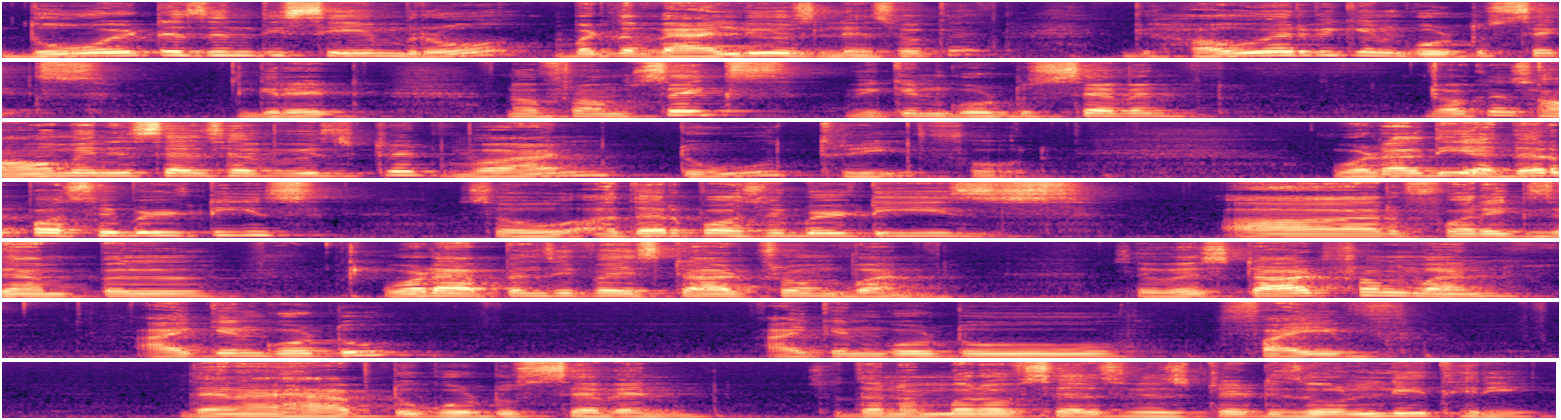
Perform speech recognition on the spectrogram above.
though it is in the same row but the value is less okay? However we can go to 6 great. Now from 6 we can go to 7 okay so how many cells have we visited? 1 2 3 4 what are the other possibilities? So other possibilities are for example what happens if I start from 1 so if I start from 1 I can go to I can go to 5 then I have to go to 7 so the number of cells visited is only 3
